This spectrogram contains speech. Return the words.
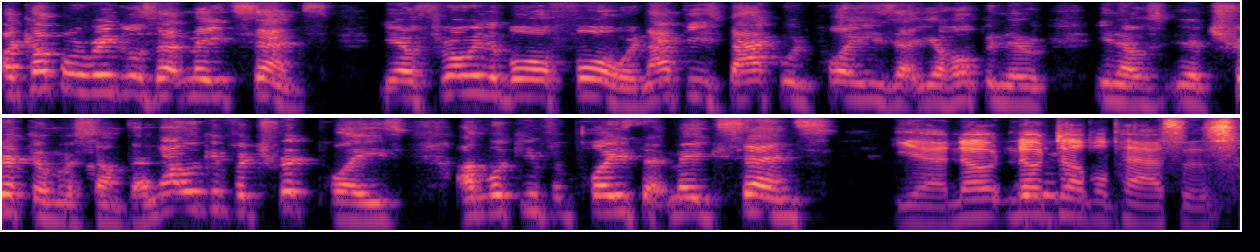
a couple of wrinkles that made sense. You know, throwing the ball forward, not these backward plays that you're hoping to, you know, trick them or something. I'm not looking for trick plays. I'm looking for plays that make sense. yeah no no double passes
